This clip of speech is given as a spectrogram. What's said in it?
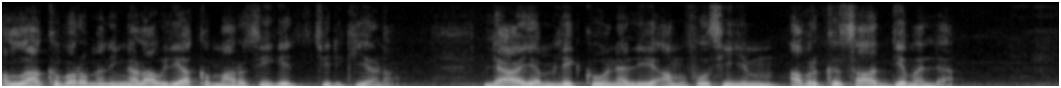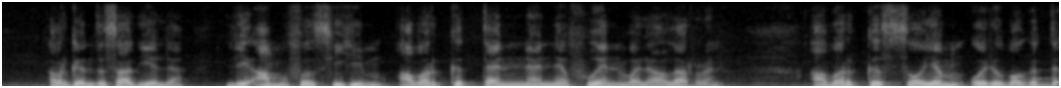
അള്ളാഹ്ക്ക് പുറമെ നിങ്ങൾ ഔലിയാക്കന്മാർ സ്വീകരിച്ചിരിക്കുകയാണ്. ലാ യംലിക്കൂൻ അലി അംഫുസിഹിം. അവർക്ക് സാധ്യമല്ല. അവർക്ക് എന്ത് സാധ്യമല്ല ലി അംഫുസിഹിം അവർക്ക് തന്നെ നെഫുവൻ വലാലറൻ അവർക്ക് സ്വയം ഒരു ഉപദ്ര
